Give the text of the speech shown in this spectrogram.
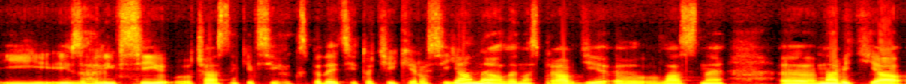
і, і взагалі всі учасники всіх експедицій то тільки росіяни, але насправді, е, власне, е, навіть я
